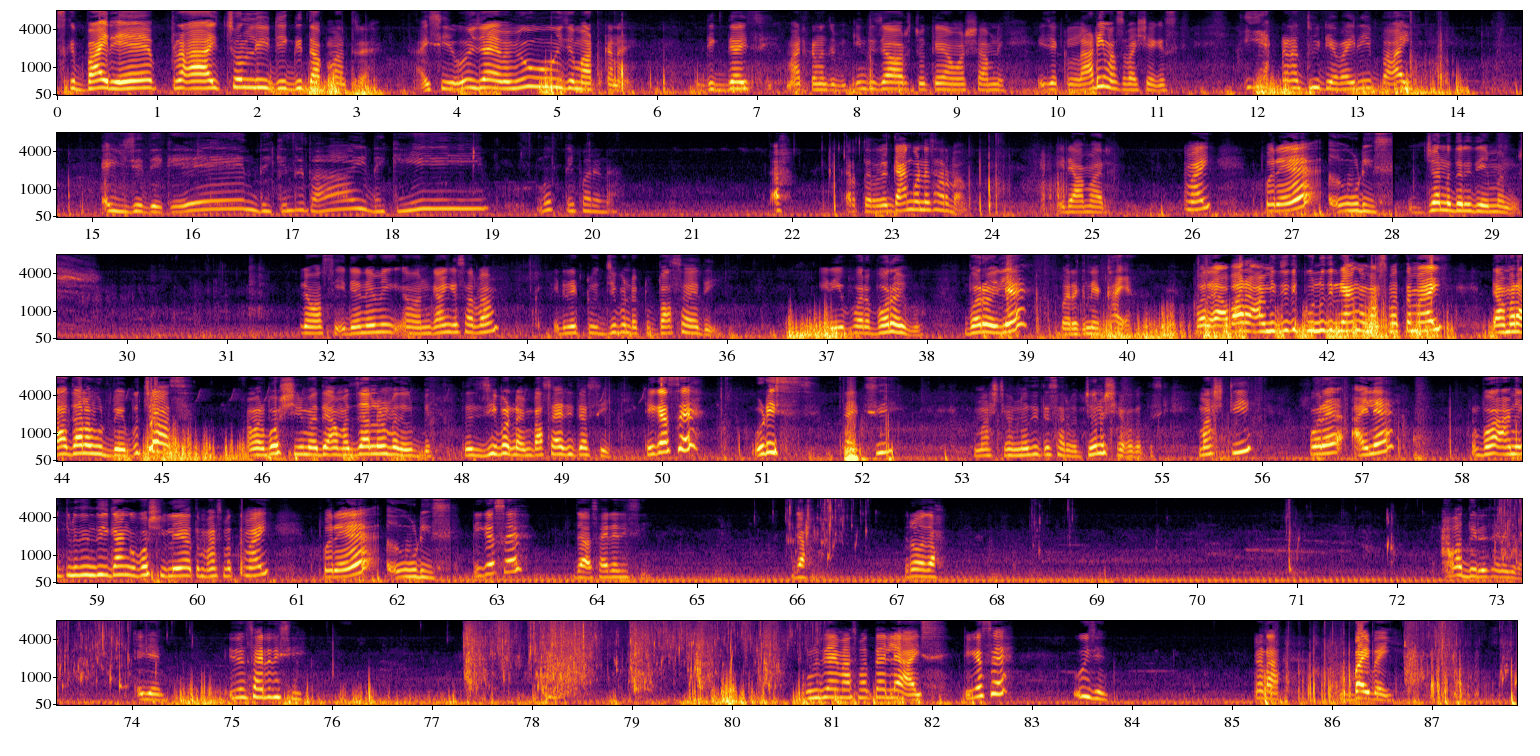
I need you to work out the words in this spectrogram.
আজকে বাইরে প্রায় চল্লিশ ডিগ্রি তাপমাত্রা। আইসি, ওই যাই আমি ওই যে মাঠকানায় দিক দিয়ে আইসি মাঠকানা যাবে। কিন্তু যাওয়ার চোখে আমার সামনে এই যে একটা লাঠি মাছ ভাসিয়ে গেছে। এই একটা না দুইটা বাইরে, ভাই। এই যে দেখেন দেখেন রে ভাই, দেখেন। নড়তে পারে না। আহ, আর তোর গাঙ্গনে ছাড়বাম এটা আমার। ভাই, পরে উড়িস। জনদরি দিয়ে মানুষ। এটা আছে এটা নিয়ে আমি গাঙ্গে সারবাম, এটার একটু জীবনটা একটু বাঁচায় দিই। এটি পরে বড় হইব। বড় হইলে পরে নিয়ে খায়া। পরে আবার আমি যদি কোনোদিন গাঙ্গ মাছ মারতাম, আই আমার আর জাল উঠবে, বুঝছস? আমার বর্ষির মধ্যে, আমার জালের মধ্যে উঠবে। তো জীবনটা আমি বাঁচায় দিতেছি। ঠিক আছে? উড়িস। চাইছি মাছটি নদীতে ছাড়বো জন্য সেবা করতেছি। মাছটি পরে আইলে আমি কোনোদিন দিই গাঙ্গ বসিলে তো মাছ মারতাম, আই পরে উড়িস, ঠিক আছে? যা, সাইডে দিছি। যা, রো, যা। আবার দূরে সাইডে যা। এই যে এই যে সাইডে দিছি। কোনো যাই মাছ মারতে আইলে আইস, ঠিক আছে? উই যে। Tata, bye bye.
